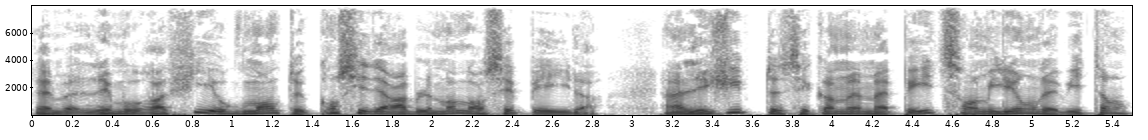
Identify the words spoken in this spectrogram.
La démographie augmente considérablement dans ces pays-là. Hein, L'Égypte, c'est quand même un pays de 100 millions d'habitants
